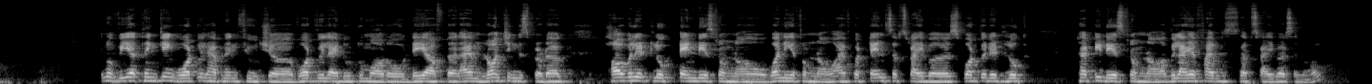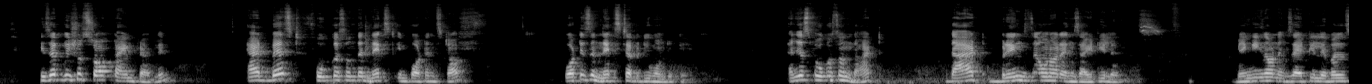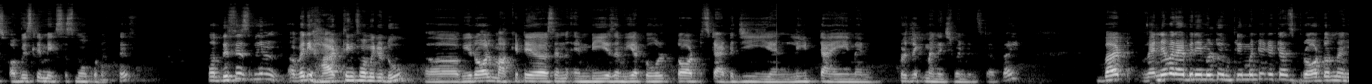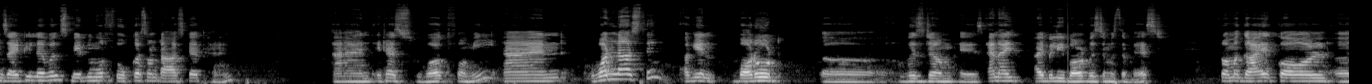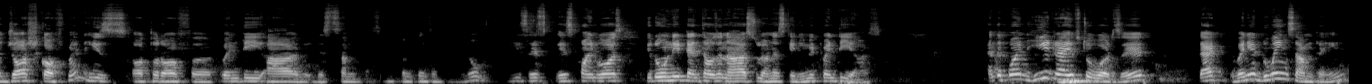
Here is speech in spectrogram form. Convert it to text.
You know, we are thinking what will happen in future, what will I do tomorrow, day after. I am launching this product. How will it look 10 days from now, one year from now? I've got 10 subscribers. What will it look 30 days from now? Will I have five subscribers and all? He said we should stop time traveling. At best, focus on the next important stuff. What is the next step that you want to take? And just focus on that. That brings down our anxiety levels. Bringing down anxiety levels obviously makes us more productive. Now, this has been a very hard thing for me to do. Uh, we're all marketers and MBAs, and we are told taught strategy and lead time and project management and stuff, right? But whenever I've been able to implement it, it has brought down my anxiety levels, made me more focused on task at hand, and it has worked for me. And one last thing, again, borrowed uh, wisdom is, and I, I believe borrowed wisdom is the best, from a guy called uh, Josh Kaufman. He's author of uh, 20R, this some, something, something, you know. His, his, his point was you don't need 10,000 hours to learn a skill, you need 20 hours. And the point he drives towards it that when you're doing something,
